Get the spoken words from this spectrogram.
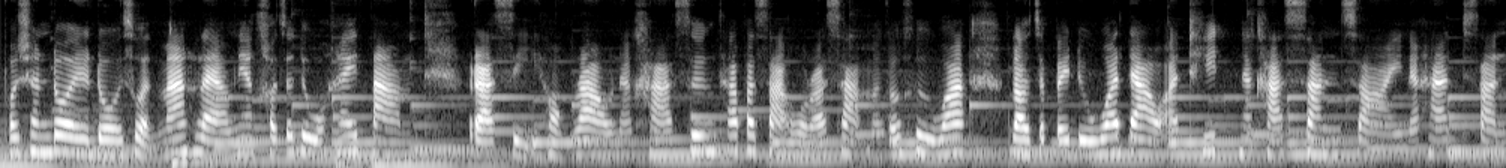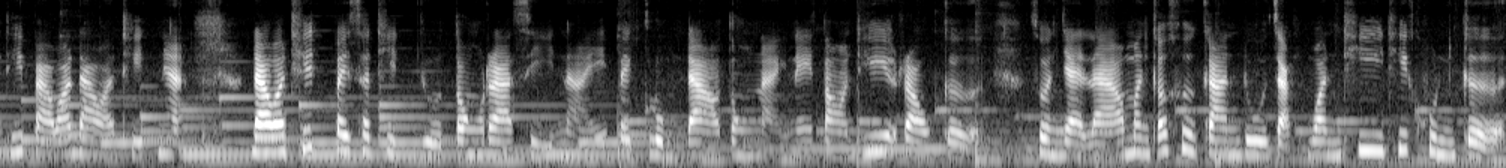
เพราะฉะนั้นโดยโดยส่วนมากแล้วเนี่ยเขาจะดูให้ตามราศีของเรานะคะ ซึ่งถ้าภาษาโหราศาสตร์มันก็คือว่าเราจะไปดูว่าดาวอาทิตย์นะคะ sun sign นะคะ sun ที่แปลว่าดาวอาทิตย์เนี่ยดาวอาทิตย์ไปสถิตอยู่ตรงราศีไหน ไปกลุ่มดาวตรงไหนในตอนที่เราเกิด ส่วนใหญ่แล้วมันก็คือการดูจากวันที่ที่คุณเกิด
